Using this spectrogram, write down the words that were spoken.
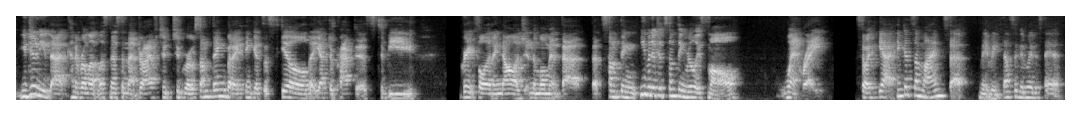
you do need that kind of relentlessness and that drive to, to grow something. But I think it's a skill that you have to practice to be grateful and acknowledge in the moment that that something, even if it's something really small, went right. So yeah, I think it's a mindset. Maybe that's a good way to say it.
